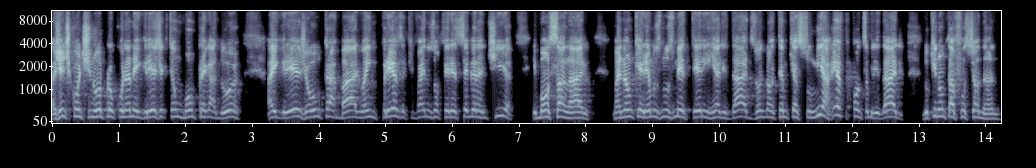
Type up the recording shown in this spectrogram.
A gente continua procurando a igreja que tem um bom pregador, a igreja ou o trabalho, a empresa que vai nos oferecer garantia e bom salário. Mas não queremos nos meter em realidades onde nós temos que assumir a responsabilidade do que não está funcionando.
